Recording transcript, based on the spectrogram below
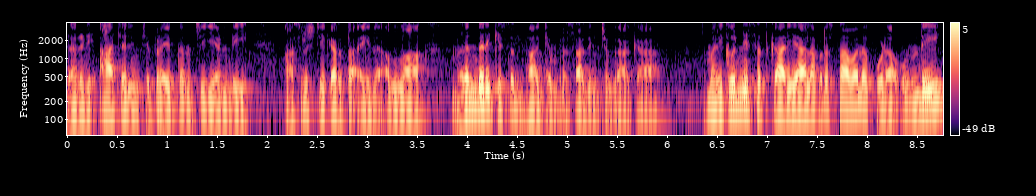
దానిని ఆచరించే ప్రయత్నం చేయండి. ఆ సృష్టికర్త అయిన అల్లాహ్ మనందరికీ సద్భాగ్యం ప్రసాదించుగాక. మరికొన్ని సత్కార్యాల ప్రస్తావన కూడా ఉంది.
